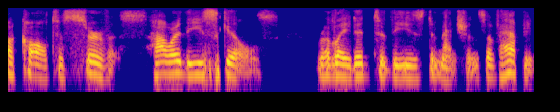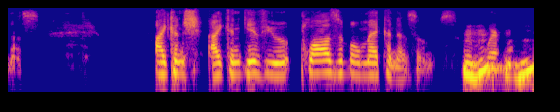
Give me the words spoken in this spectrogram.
a call to service? How are these skills related to these dimensions of happiness? I can I can give you plausible mechanisms. Mm-hmm, where, mm-hmm.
